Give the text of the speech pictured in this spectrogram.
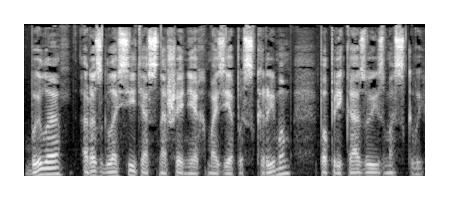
было разгласить о сношениях Мазепы с Крымом по приказу из Москвы.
